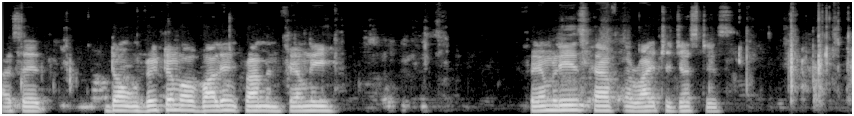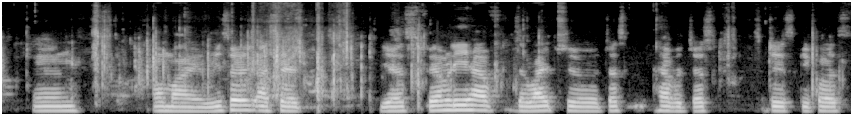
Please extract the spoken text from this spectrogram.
I said, "Don't victim of violent crime and family families have a right to justice?" And on my research, I said, "Yes, family have the right to just have a just justice because."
